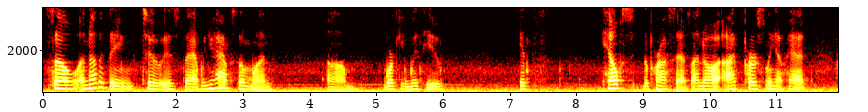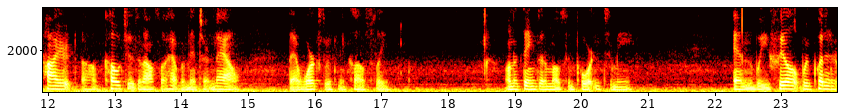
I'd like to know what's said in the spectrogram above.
So, another thing too is that when you have someone um, working with you, it's helps the process. I know I personally have had hired um, coaches and also have a mentor now that works with me closely on the things that are most important to me. And we feel we put an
